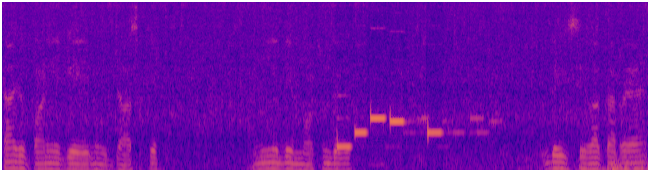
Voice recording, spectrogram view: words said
ਤਾਂ ਜੋ ਪਾਣੀ ਅੱਗੇ ਨੂੰ ਜਾ ਸਕੇ। ਮੀਂਹ ਦੇ ਮੌਸਮ ਦੇ ਵਿੱਚ ਦੇ ਸੇਵਾ ਕਰ ਰਿਹਾ। ਹੈ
